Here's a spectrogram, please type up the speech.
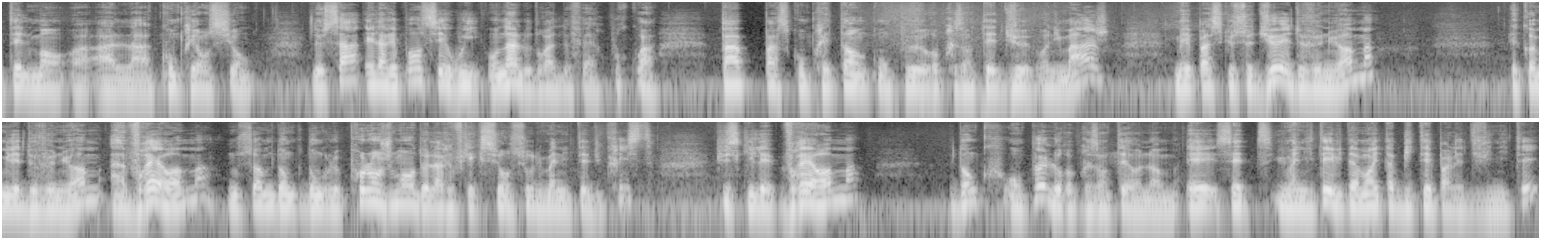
tellement à la compréhension de ça Et la réponse est oui, on a le droit de le faire. Pourquoi? Pas parce qu'on prétend qu'on peut représenter Dieu en image, mais parce que ce Dieu est devenu homme. Et comme il est devenu homme, un vrai homme, nous sommes donc, donc le prolongement de la réflexion sur l'humanité du Christ, puisqu'il est vrai homme, donc on peut le représenter en homme. Et cette humanité, évidemment, est habitée par les divinités.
